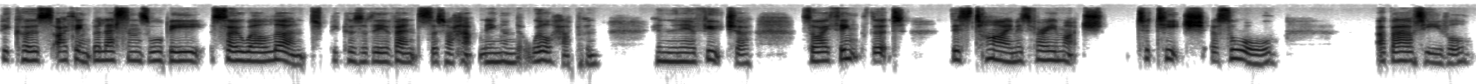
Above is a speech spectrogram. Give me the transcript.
because I think the lessons will be so well learnt because of the events that are happening and that will happen in the near future. So I think that this time is very much to teach us all about evil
